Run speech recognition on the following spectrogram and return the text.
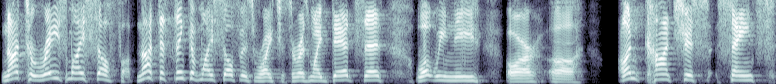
not to raise myself up, not to think of myself as righteous, or as my dad said, what we need are uh, unconscious saints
